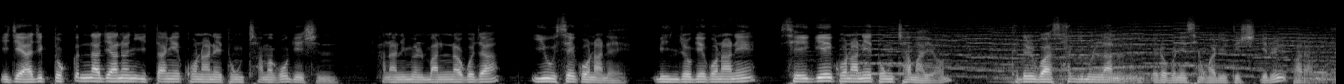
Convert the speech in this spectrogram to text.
이제 아직도 끝나지 않은 이 땅의 고난에 동참하고 계신 하나님을 만나고자 이웃의 고난에, 민족의 고난에, 세계의 고난에 동참하여 그들과 사귐을 나누는 여러분의 생활이 되시기를 바랍니다.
